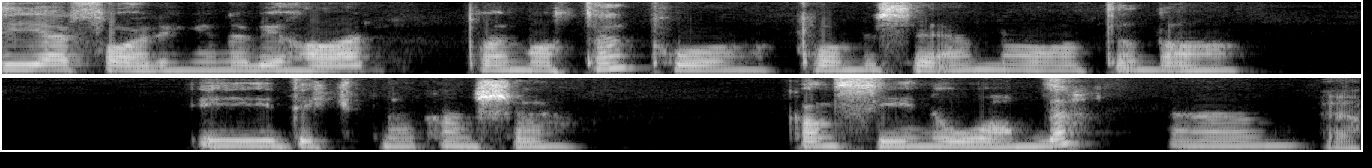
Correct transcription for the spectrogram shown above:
de erfaringene vi har, på en måte, på, på museum, og at en da i diktene kanskje kan si noe om det. Uh, ja.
